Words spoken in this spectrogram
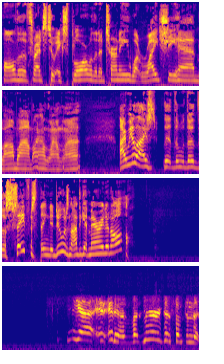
all the threats to explore with an attorney what rights she had, blah, blah, blah, blah, blah, I realized the, the, the, the safest thing to do is not to get married at all. Yeah, it, it is, but marriage is something that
